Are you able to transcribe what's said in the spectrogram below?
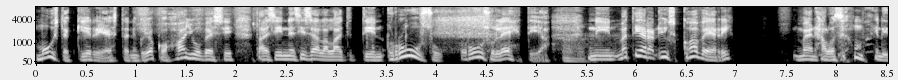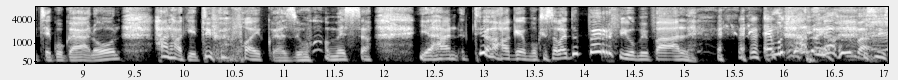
muista kirjeistä, niin kuin joko hajuvesi tai sinne sisällä laitettiin ruusu, ruusulehtiä, mm. niin mä tiedän yksi kaveri, mä en halua mainitse kuka hän on. Hän haki työpaikkoja Suomessa ja hän työhakemuksessa laittoi perfumi päälle. Ei, mutta sehän on ihan hyvä. Siis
